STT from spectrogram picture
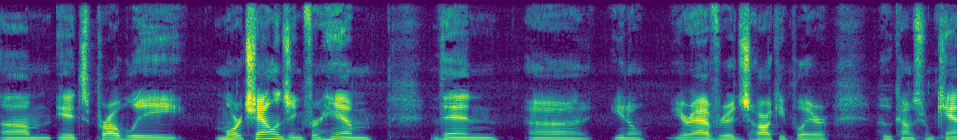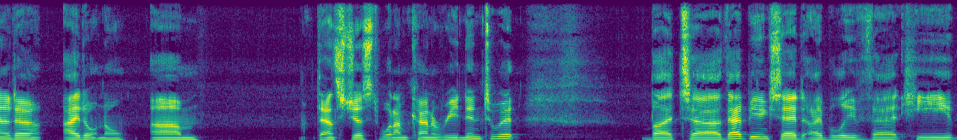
um, it's probably more challenging for him than uh, you know your average hockey player who comes from Canada. I don't know. Um, that's just what I'm kind of reading into it. But uh, that being said, I believe that he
